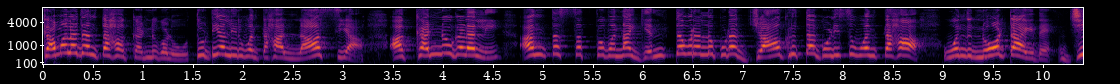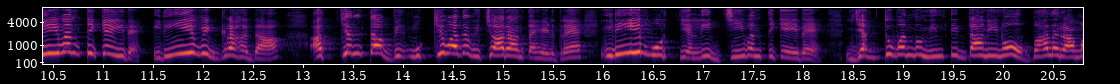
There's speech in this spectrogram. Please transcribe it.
ಕಮಲದಂತಹ ಕಣ್ಣುಗಳು, ತುಟಿಯಲ್ಲಿರುವಂತಹ ಲಾಸ್ಯ, ಆ ಕಣ್ಣುಗಳಲ್ಲಿ ಅಂತಸತ್ವವನ್ನು ಎಂಥವರಲ್ಲೂ ಕೂಡ ಜಾಗೃತಗೊಳಿಸುವಂತಹ ಒಂದು ನೋಟ ಇದೆ, ಜೀವಂತಿಕೆ ಇದೆ. ಇಡೀ ವಿಗ್ರಹದ ಅತ್ಯಂತ ವಿ- ಮುಖ್ಯವಾದ ವಿಚಾರ ಅಂತ ಹೇಳಿದ್ರೆ, ಇಡೀ ಮೂರ್ತಿಯಲ್ಲಿ ಜೀವಂತಿಕೆ ಇದೆ. ಎದ್ದು ಬಂದು ನಿಂತಿದ್ದಾನೇನೋ ಬಾಲರಾಮ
